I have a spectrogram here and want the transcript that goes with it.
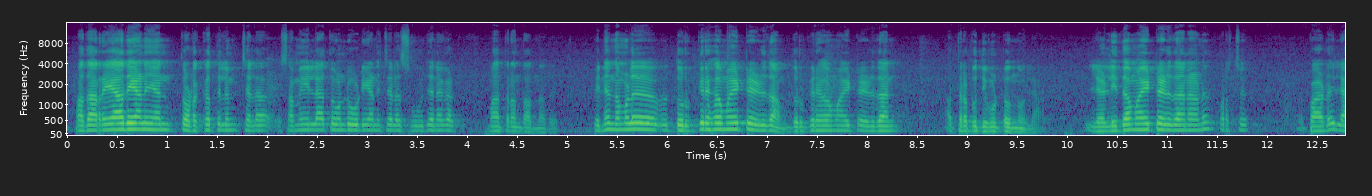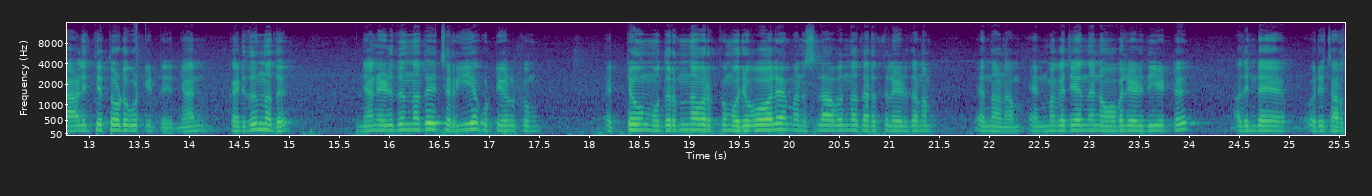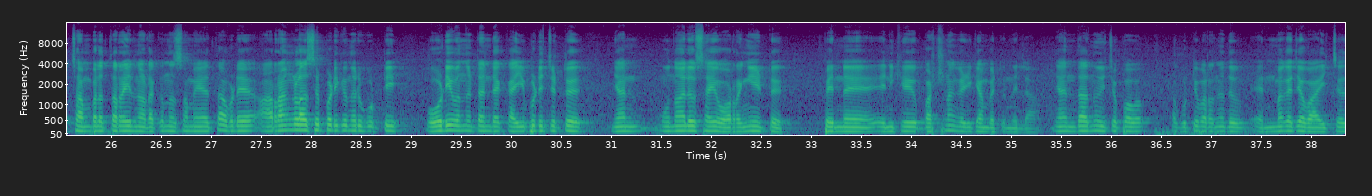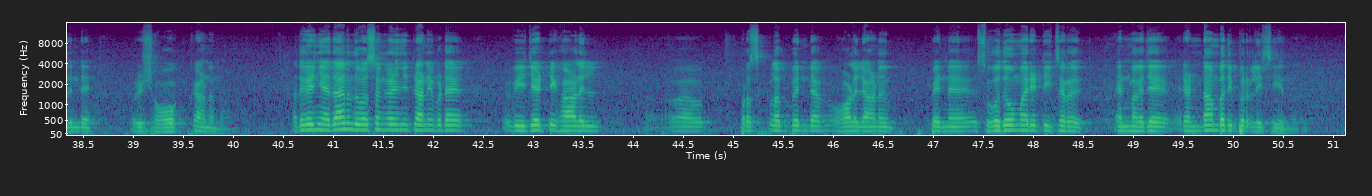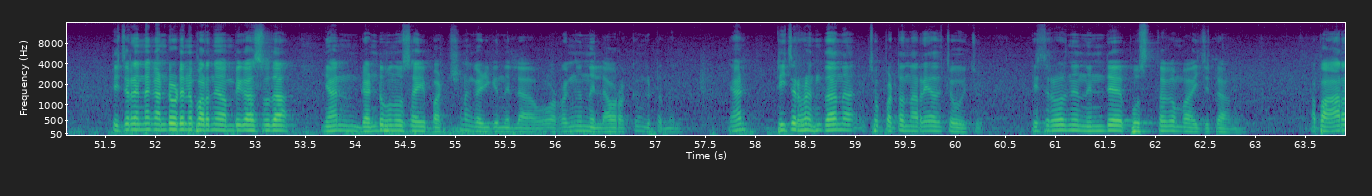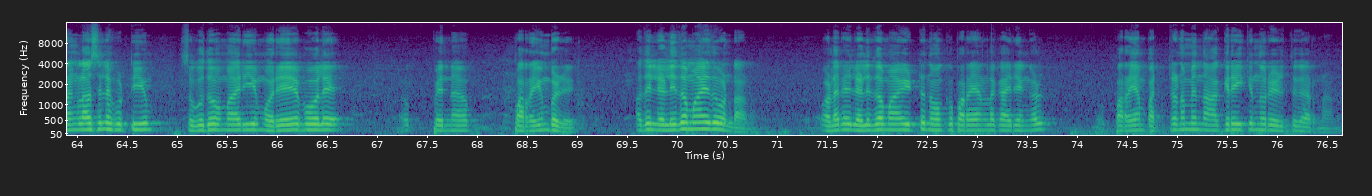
അപ്പോൾ അതറിയാതെയാണ് ഞാൻ തുടക്കത്തിലും ചില സമയമില്ലാത്തതുകൊണ്ട് കൂടിയാണ് ചില സൂചനകൾ മാത്രം തന്നത്. പിന്നെ നമ്മൾ ദുർഗ്രഹമായിട്ട് എഴുതാം. ദുർഗ്രഹമായിട്ട് എഴുതാൻ അത്ര ബുദ്ധിമുട്ടൊന്നുമില്ല. ലളിതമായിട്ട് എഴുതാനാണ് കുറച്ച് പാട് ലാളിത്യത്തോട് കൂട്ടിയിട്ട് ഞാൻ കരുതുന്നത് ഞാൻ എഴുതുന്നത് ചെറിയ കുട്ടികൾക്കും ഏറ്റവും മുതിർന്നവർക്കും ഒരുപോലെ മനസ്സിലാവുന്ന തരത്തിൽ എഴുതണം എന്നാണ്. എൻ മകജ എന്ന നോവൽ എഴുതിയിട്ട് അതിന്റെ ഒരു ചർച്ച അമ്പലത്തറയിൽ നടക്കുന്ന സമയത്ത് അവിടെ ആറാം ക്ലാസ്സിൽ പഠിക്കുന്ന ഒരു കുട്ടി ഓടി വന്നിട്ട് എന്റെ കൈ പിടിച്ചിട്ട് ഞാൻ മൂന്നാൽ ദിവസമായി ഉറങ്ങിയിട്ട് പിന്നെ എനിക്ക് ഭക്ഷണം കഴിക്കാൻ പറ്റുന്നില്ല. ഞാൻ എന്താണെന്ന് ചോദിച്ചപ്പോൾ ആ കുട്ടി പറഞ്ഞത് എൻമകജ വായിച്ചതിന്റെ ഒരു ഷോക്കാണെന്നാണ്. അത് കഴിഞ്ഞ് ഏതാനും ദിവസം കഴിഞ്ഞിട്ടാണ് ഇവിടെ വി ജെ ടി ഹാളിൽ പ്രസ് ക്ലബിന്റെ ഹാളിലാണ് പിന്നെ സുഗതകുമാരി ടീച്ചർ എൻ മകജെ രണ്ടാം പതിപ്പ് റിലീസ് ചെയ്യുന്നത്. ടീച്ചർ എന്നെ കണ്ട ഉടനെ പറഞ്ഞു അംബികാസുത ഞാൻ രണ്ട് മൂന്ന് ദിവസമായി ഭക്ഷണം കഴിക്കുന്നില്ല ഉറങ്ങുന്നില്ല ഉറക്കം കിട്ടുന്നില്ല. ഞാൻ ടീച്ചറോട് എന്താണെന്ന് പെട്ടെന്ന് അറിയാതെ ചോദിച്ചു. ടീച്ചർ പറഞ്ഞു നിന്റെ പുസ്തകം വായിച്ചിട്ടാണ്. അപ്പോൾ ആറാം ക്ലാസ്സിലെ കുട്ടിയും സുഗതകുമാരിയും ഒരേപോലെ പിന്നെ പറയുമ്പോൾ അത് ലളിതമായതുകൊണ്ടാണ് വളരെ ലളിതമായിട്ട് നമുക്ക് പറയാനുള്ള കാര്യങ്ങൾ പറയാൻ പറ്റണമെന്ന് ആഗ്രഹിക്കുന്ന ഒരു എഴുത്തുകാരനാണ്.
